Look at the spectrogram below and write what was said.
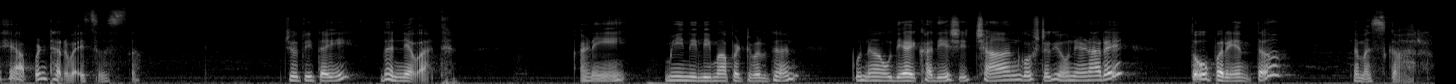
हे आपण ठरवायचं असतं. ज्योतिताई धन्यवाद. आणि मी निलिमा पटवर्धन पुन्हा उद्या एखादी अशी छान गोष्ट घेऊन येणार आहे. तोपर्यंत नमस्कार.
